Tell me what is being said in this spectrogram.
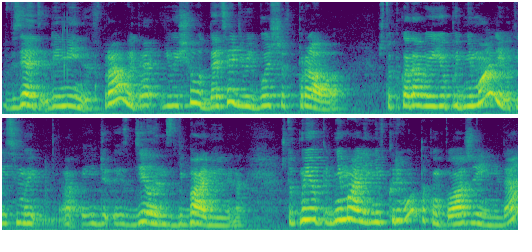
взять ремень в правый, да, и еще вот дотягивать больше вправо. Чтобы когда вы ее поднимали, вот если мы а, сделаем сгибание именно, чтобы мы ее поднимали не в кривом таком положении, да,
